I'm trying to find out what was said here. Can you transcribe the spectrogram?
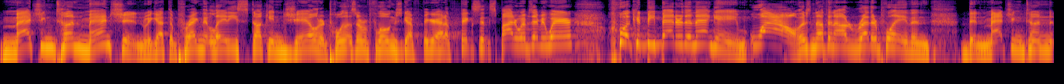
Matchington Mansion. We got the pregnant lady stuck in jail and her toilet's overflowing. She's got to figure out how to fix it. Spiderwebs everywhere. What could be better than that game? Wow. There's nothing I'd rather play than than Matchington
